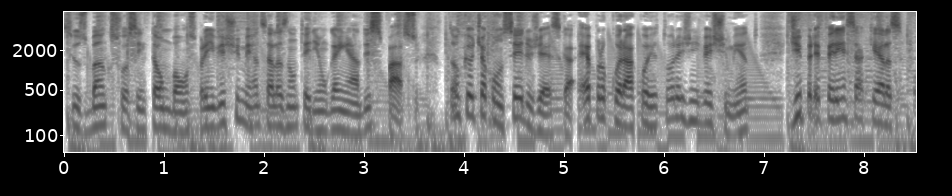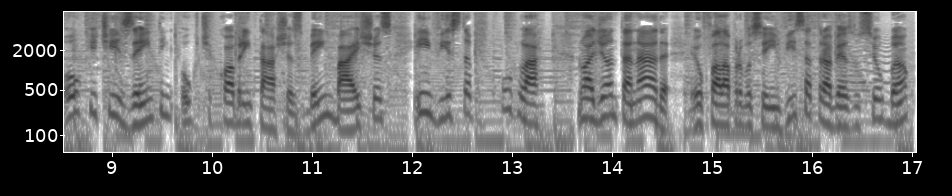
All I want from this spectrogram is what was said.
Se os bancos fossem tão bons para investimentos, elas não teriam ganhado espaço. Então, o que eu te aconselho, Jéssica, é procurar corretoras de investimento, de preferência aquelas ou que te isentem ou que te cobrem taxas bem baixas e invista por lá. Não adianta nada eu falar para você invista através do seu banco,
